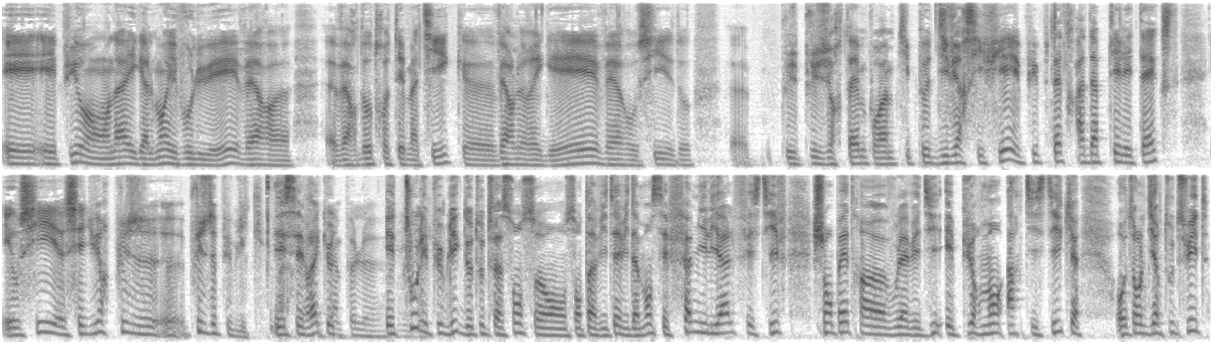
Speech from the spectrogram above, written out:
et, et puis on a également évolué vers euh, vers d'autres thématiques, euh, vers le reggae, vers aussi euh, plusieurs thèmes pour un petit peu diversifier et puis peut-être adapter les textes et aussi euh, séduire plus plus de public. Et c'est vrai que et tous les publics de toute façon sont, sont invités évidemment. C'est familial, festif, champêtre, hein, vous l'avez dit, et purement artistique. Autant le dire tout de suite,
